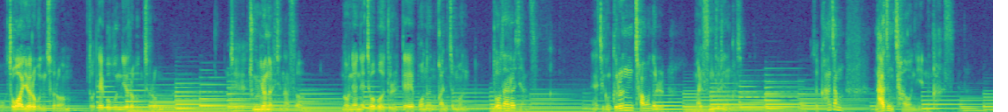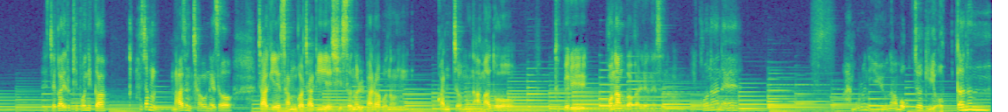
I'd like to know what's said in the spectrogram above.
뭐 저와 여러분처럼 또 대부분 여러분처럼 이제 중년을 지나서 노년에 접어들 때 보는 관점은 또 다르지 않습니까? 예, 지금 그런 차원을 말씀드리는 것입니다. 가장 낮은 차원이 있는 것 같습니다. 예, 제가 이렇게 보니까 가장 낮은 차원에서 자기의 삶과 자기의 시선을 바라보는 관점은 아마도 특별히 고난과 관련해서는 이 고난에 아무런 이유나 목적이 없다는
